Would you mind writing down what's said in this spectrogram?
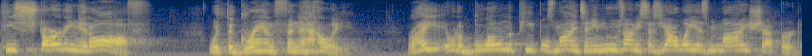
He's starting it off with the grand finale, right? It would have blown the people's minds. And he moves on. He says, Yahweh is my shepherd.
